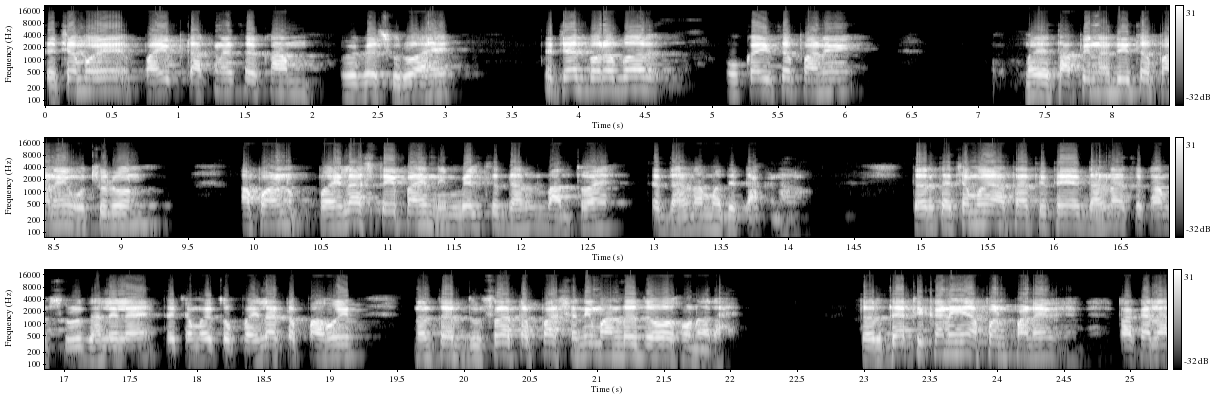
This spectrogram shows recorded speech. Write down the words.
त्याच्यामुळे पाईप टाकण्याचं काम वेगळं सुरू आहे. त्याच्याच बरोबर उकाईचं पाणी म्हणजे तापी नदीचं पाणी उचलून आपण पहिला स्टेप आहे निंबेलचं धरण बांधतो आहे त्या धरणामध्ये टाकणार आहोत. तर त्याच्यामुळे आता तिथे धरणाचं काम सुरू झालेलं आहे. त्याच्यामुळे तो पहिला टप्पा होईल. नंतर दुसरा टप्पा शनी जवळ होणार आहे. तर त्या ठिकाणी आपण पाणी टाकायला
